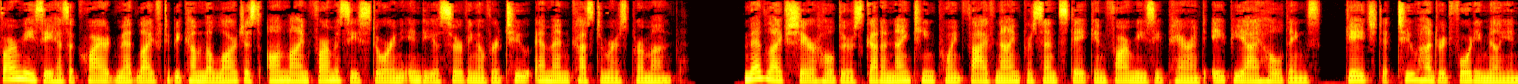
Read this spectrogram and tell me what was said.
Pharmeasy has acquired MedLife to become the largest online pharmacy store in India, serving over 2 MN customers per month. MedLife shareholders got a 19.59% stake in Pharmeasy parent API Holdings, gauged at $240 million.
